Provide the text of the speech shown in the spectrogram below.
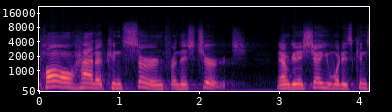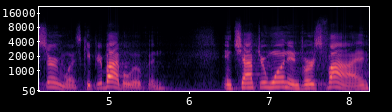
Paul had a concern for this church. Now I'm going to show you what his concern was. Keep your Bible open. In chapter 1 and verse 5,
